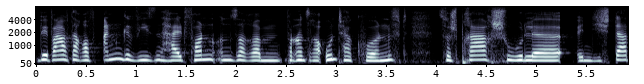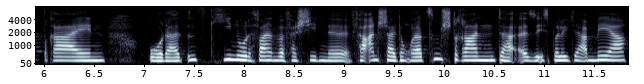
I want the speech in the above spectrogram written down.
wir waren auch darauf angewiesen, halt von unserem, von unserer Unterkunft zur Sprachschule, in die Stadt rein oder ins Kino. Das waren immer verschiedene Veranstaltungen oder zum Strand, da, also Isbal liegt ja am Meer.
